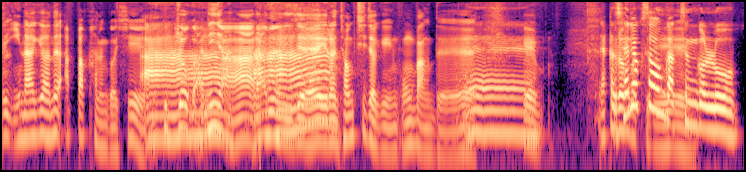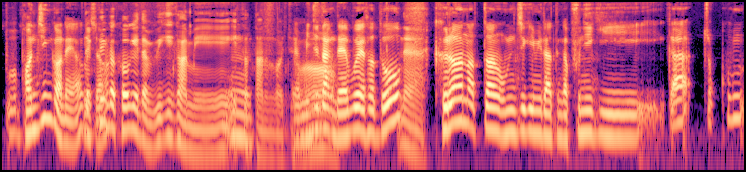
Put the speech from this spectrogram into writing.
이낙연을 압박하는 것이 아. 그쪽 아니 냐라는 아. 이제 이런 정치적인 공방들. 네. 예. 약간 세력 싸움. 같은 걸로 번진 거네요. 네, 그죠? 그러니까 거기에 대한 위기감이 음. 있었다는 거죠. 민주당 내부에서도 네. 그런 어떤 움직임이라든가 분위기가 조금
